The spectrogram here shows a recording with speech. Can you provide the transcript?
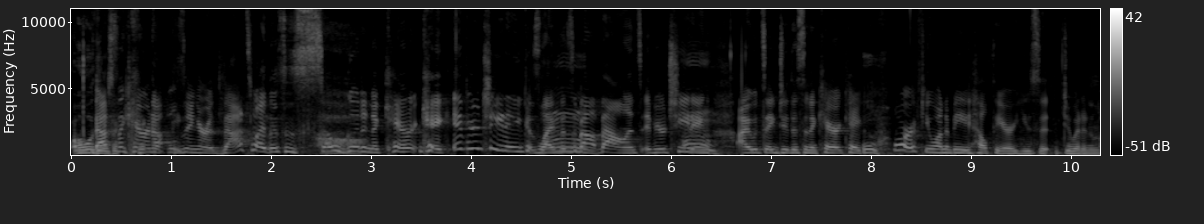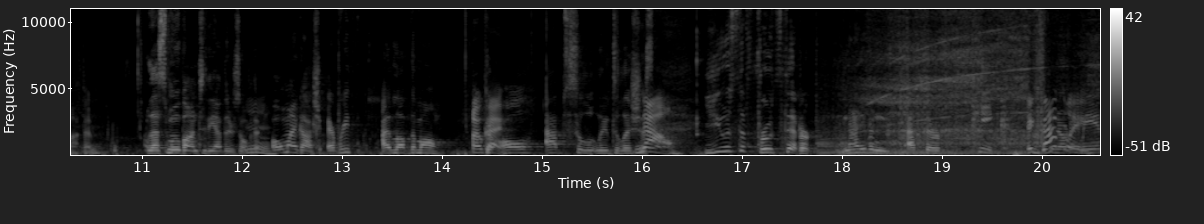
oh, That's the carrot apple zinger. That's why this is so good in a carrot cake. If you're cheating, because life is mm. about balance. If you're cheating, mm. I would say do this in a carrot cake. Or if you want to be healthier, use it, do it in a muffin. Let's move on to the others over there. Mm. Oh my gosh, every I love them all. Mm. Okay. They're all absolutely delicious. Now- use the fruits that are not even at their peak. Exactly. You know what I mean?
